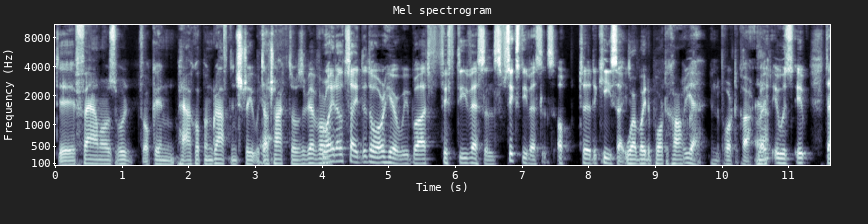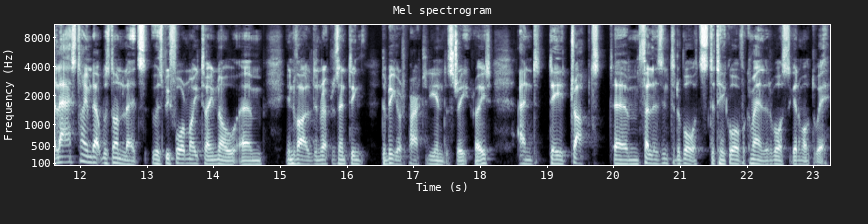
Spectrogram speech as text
the farmers would fucking park up on Grafton Street with their tractors? Have you ever? Right outside the door here, we brought 50 vessels, 60 vessels up to the quayside. Where by the Port of Cork? Yeah, in the Port of Cork, right? It was it the last time that was done, lads. It was before my time now, um, involved in representing the bigger part of the industry, right? And they dropped um, fellas into the boats to take over command of the boats to get them out the way.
